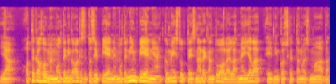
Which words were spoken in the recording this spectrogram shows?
Ja ottakaa huomioon, me oltiin niin oikeasti tosi pieniä. Me oltiin niin pieniä, kun me istuttiin siinä narikan tuoleilla, meidän jalat ei niin koskettanut edes maata.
